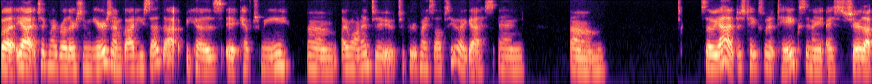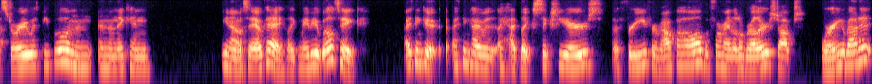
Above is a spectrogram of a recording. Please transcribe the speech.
but yeah, it took my brother some years, and I'm glad he said that because it kept me. Um, I wanted to to prove myself too, I guess, and um, so yeah, it just takes what it takes, and I, I share that story with people, and then and then they can, you know, say, okay, like maybe it will take. I think it. I think I was. I had like six years free from alcohol before my little brother stopped worrying about it.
